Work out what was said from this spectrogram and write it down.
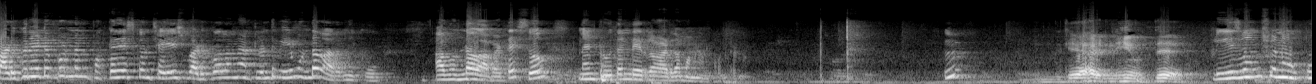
పడుకునేటప్పుడు నన్ను పక్కన వేసుకొని చేసి పడుకోవాలని అట్లాంటివి ఏమి ఉండవా నీకు? అవి ఉండవు కాబట్టి? సో నేను ట్రూత్ అండ్ డేర్లో ఆడదామని అనుకుంటున్నాను ప్లీజ్ వంశ నాకు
